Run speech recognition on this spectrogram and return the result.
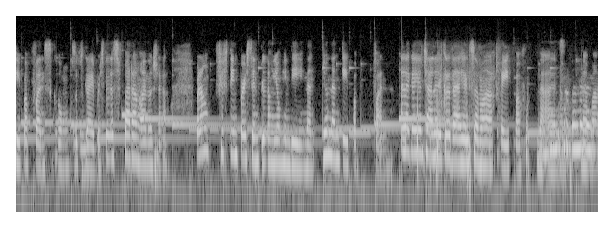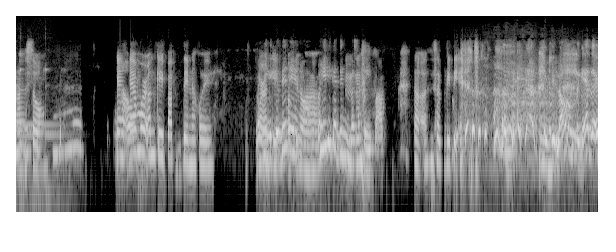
K-pop fans kong subscribers. Tapos parang ano siya, parang 15% lang yung hindi, nan, yung non-K-pop fan. Talaga yung channel ko dahil sa mga K-pop na ano, na mga song. Kaya, kaya more on K-pop din ako eh. More Mahilig ka din eh, no? Mga... Mahilig ka din ba sa K-pop? Oo, sa BTS. you belong together.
